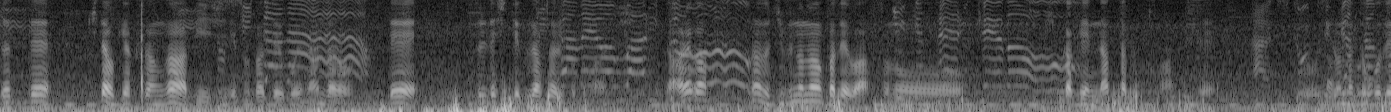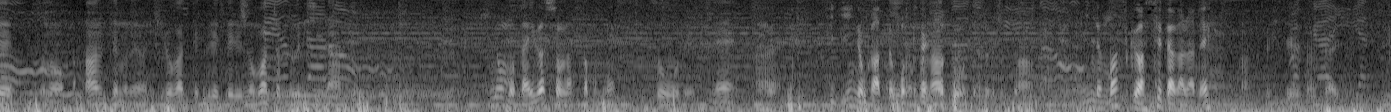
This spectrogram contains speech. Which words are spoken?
そうやって来たお客さんが PC でかかってるこれなんだろうってそれで知ってくださることもあるしあれがなん自分の中ではそのきっかけになった部分いろんなとこでそのアンセムのように広がってくれてるのはちょっと嬉しいなと。昨日も大合唱になったもんね。そうですね、はい。いいのかって思ったなと思ってまあ。みんなマスクはしてたからね。マスクしてるから大丈夫ですね。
